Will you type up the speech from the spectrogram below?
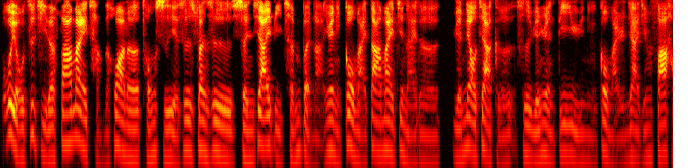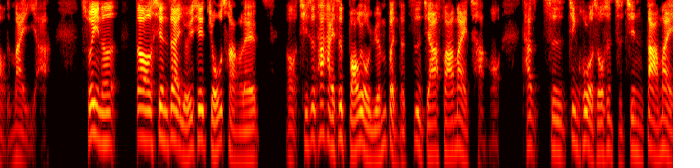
如果有自己的发卖厂的话呢，同时也是算是省下一笔成本啦，因为你购买大麦进来的原料价格是远远低于你购买人家已经发好的麦芽，所以呢，到现在有一些酒厂嘞。哦，其实它还是保有原本的自家发卖场哦，它是进货的时候是只进大麦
